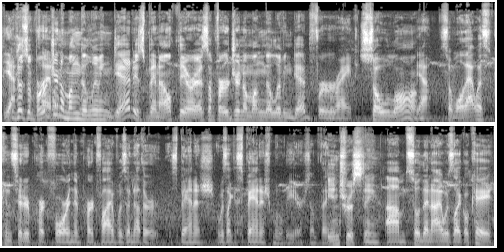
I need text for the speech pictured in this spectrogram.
it Yeah, because a virgin titled. among the living dead has been out there as a virgin among the living dead for Right. so long Yeah. So well, that was considered part four, and then part five was another Spanish. It was like a Spanish movie or something. interesting Um, so then I was like, okay,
